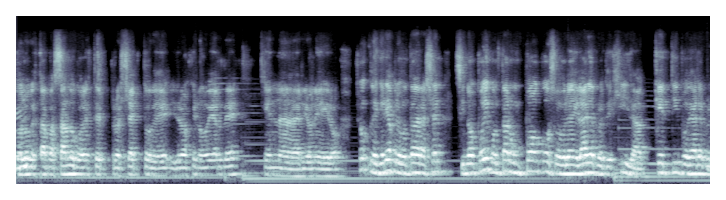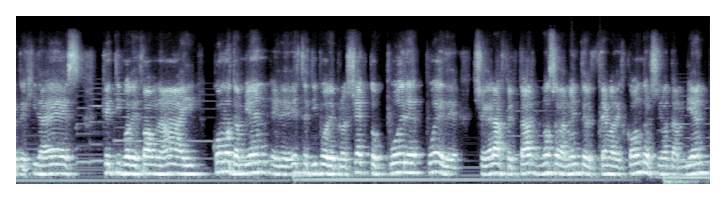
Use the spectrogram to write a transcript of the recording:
todo lo que está pasando con este proyecto de hidrógeno verde en uh, Río Negro. Yo le quería preguntar a Jen si nos puede contar un poco sobre el área protegida, qué tipo de área protegida es, qué tipo de fauna hay, cómo también eh, este tipo de proyecto puede, puede llegar a afectar no solamente el tema del cóndor, sino también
